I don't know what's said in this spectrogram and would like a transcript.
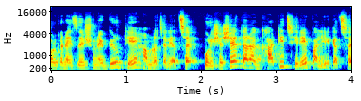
অর্গানাইজেশনের বিরুদ্ধে হামলা চালিয়েছে। পরিশেষে তারা ঘাঁটি ছেড়ে পালিয়ে গেছে।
